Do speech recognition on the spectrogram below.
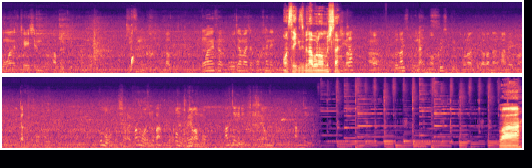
공항에서 제일 싫은 거. 앞에 이렇게 그런 거. 줄 서는 거. 나도. 공항에서 오자마자 꼭 하는 18 bin abone olmuşlar. 어. 도넛? 도넛? 어 크리스피 도넛에다가 난 아메리카노 이따 같이 먹고. 또 먹어? 시원하게. 빵 먹어 저녁 안 먹어. 저녁 안 먹어 빵쟁이네. 저녁 안 먹어. 빵쟁이야? 와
